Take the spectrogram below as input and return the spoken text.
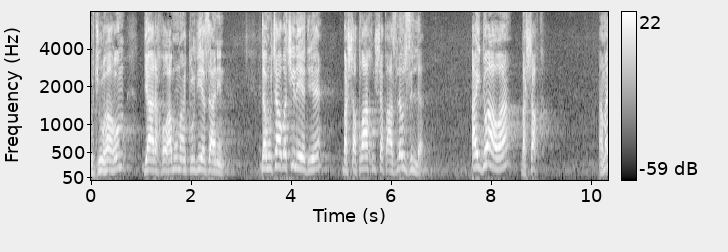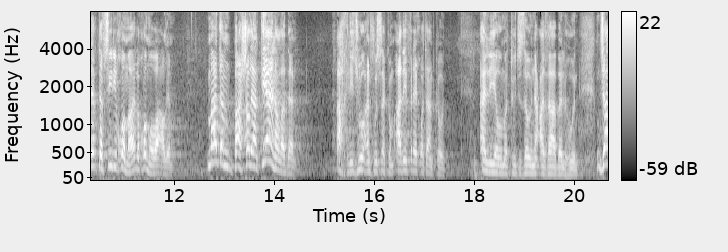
وجوههم دیارە خۆ هەموومان کوردی ئەزانین دەموچاو بەچی لێدرێ بە شەپڵاخ و شەپازلە و زلە ئەی دواوە بە شەق ئەمە تەفسیری خۆمە لە خۆمەوە ئاڵێم مادەم پاشەڵیان تیان هەڵەدەن ئەخریجو ئەنفوسەکم ئادەی فرای خۆتان بکەون الیوم تجزون عذاب الهون جا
